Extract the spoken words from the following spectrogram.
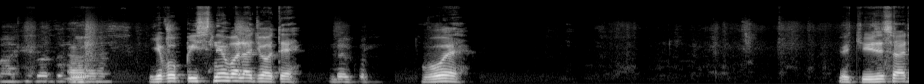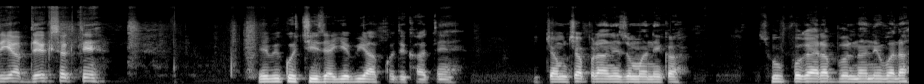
हाँ। ये वो पीसने वाला जो होता है बिल्कुल। वो है। ये चीज़ें सारी आप देख सकते हैं। ये भी कुछ चीज़ है ये भी आपको दिखाते हैं। चमचा पुराने ज़माने का सूप वगैरह बनाने वाला।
